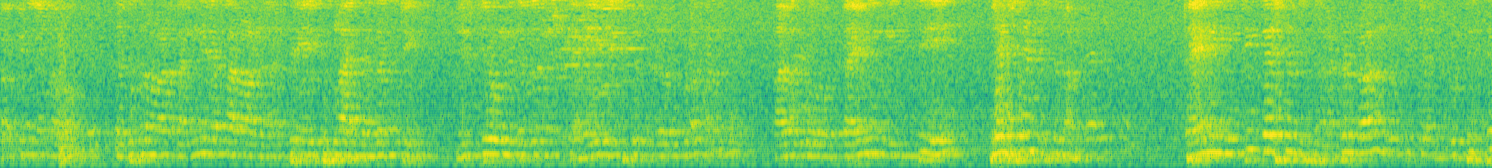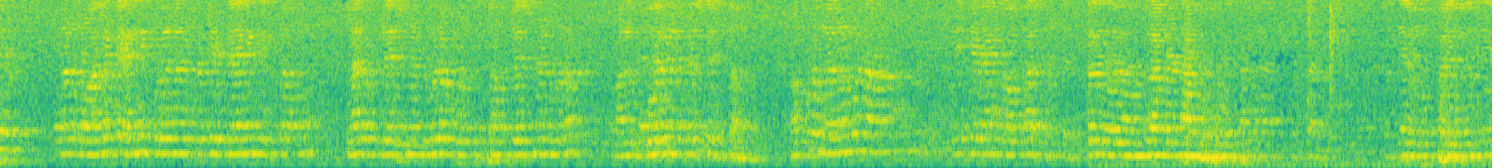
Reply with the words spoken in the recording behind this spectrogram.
కంపెనీలలో చదువుకున్న వాళ్ళకి అన్ని రకాల వాళ్ళు అంటే ఎయిత్ క్లాస్ దగ్గర నుంచి నిరుద్యోగుల దగ్గర నుంచి హై వాళ్ళకు ట్రైనింగ్ ఇచ్చి ప్లేస్మెంట్ ఇస్తున్నాం ట్రైనింగ్ ఇచ్చి ప్లేస్మెంట్ ఇస్తాం అటువంటి వాళ్ళని గుర్తించండి గుర్తిస్తే వాళ్ళకి వాళ్ళకి అన్ని కోరిన పెట్టి ట్రైనింగ్ ఇస్తాము. అలాగే ప్లేస్మెంట్ కూడా గుర్తిస్తాం ప్లేస్మెంట్ కూడా వాళ్ళకి కోరిన టెస్ట్ ఇస్తాం అప్పుడు మనం కూడా ఏం చేయడానికి అవకాశం ఉంటుంది? ఎంప్లాయ్మెంట్ ఆఫీసర్ చాలా చెప్పారు అంటే ముప్పై మంది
